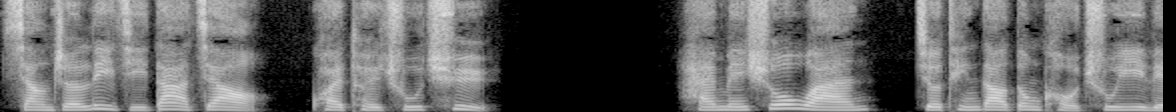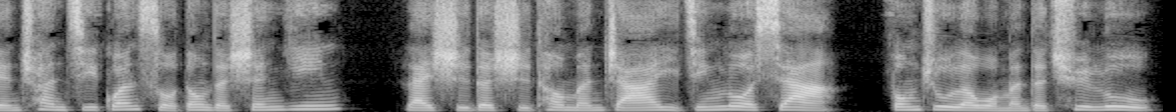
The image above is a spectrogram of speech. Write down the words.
想着立即大叫：“快退出去！”还没说完，就听到洞口处一连串机关锁动的声音。来时的石头门闸已经落下，封住了我们的去路。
